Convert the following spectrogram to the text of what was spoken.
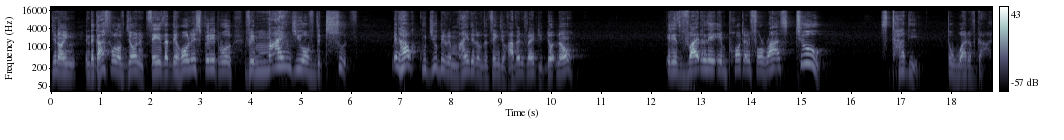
You know, in, in the Gospel of John, it says that the Holy Spirit will remind you of the truth. I mean, how could you be reminded of the things you haven't read, you don't know? It is vitally important for us to study the Word of God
